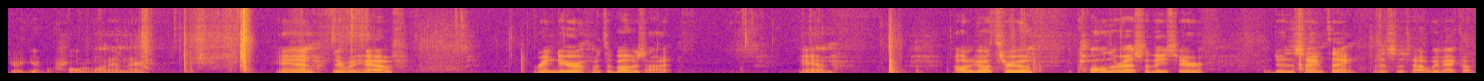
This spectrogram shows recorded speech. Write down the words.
Gotta get hold of one in there. And there we have reindeer with the bows on it. And I'll go through all the rest of these here and do the same thing. This is how we make them.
